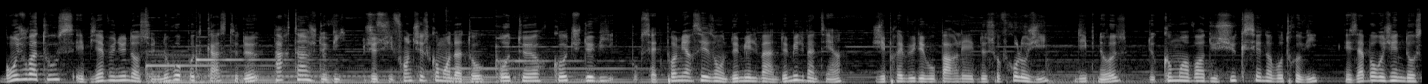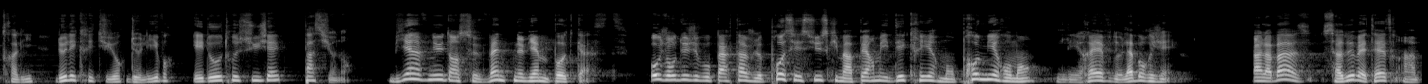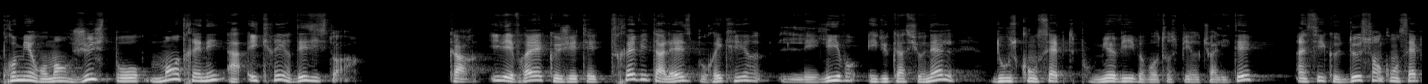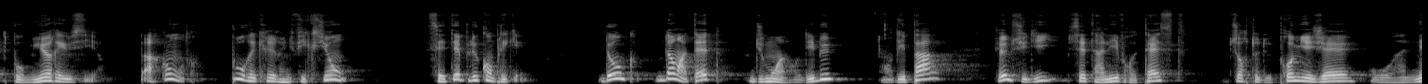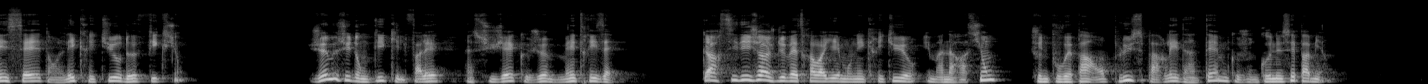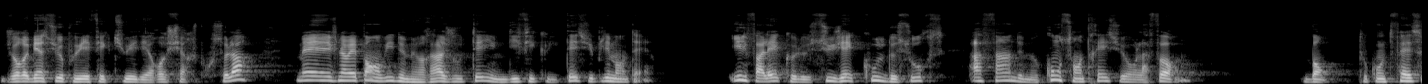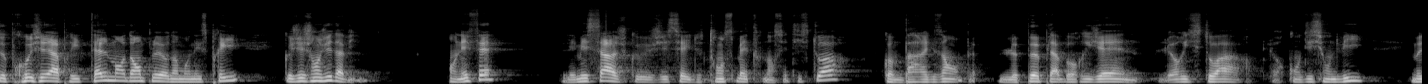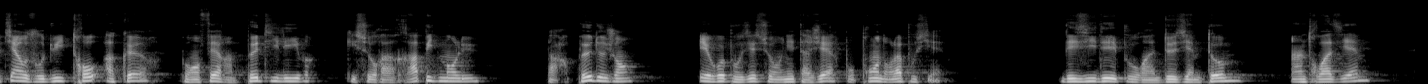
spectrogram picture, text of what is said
Bonjour à tous et bienvenue dans ce nouveau podcast de Partage de vie. Je suis Francesco Mandato, auteur, coach de vie. Pour cette première saison 2020-2021, j'ai prévu de vous parler de sophrologie, d'hypnose, de comment avoir du succès dans votre vie, des aborigènes d'Australie, de l'écriture, de livres et d'autres sujets passionnants. Bienvenue dans ce 29e podcast. Aujourd'hui, je vous partage le processus qui m'a permis d'écrire mon premier roman, Les rêves de l'aborigène. À la base, ça devait être un premier roman juste pour m'entraîner à écrire des histoires. Car il est vrai que j'étais très vite à l'aise pour écrire les livres éducationnels, 12 concepts pour mieux vivre votre spiritualité, ainsi que 200 concepts pour mieux réussir. Par contre, pour écrire une fiction, c'était plus compliqué. Donc, dans ma tête, du moins au début, au départ, je me suis dit, c'est un livre test sorte de premier jet ou un essai dans l'écriture de fiction. Je me suis donc dit qu'il fallait un sujet que je maîtrisais. Car si déjà je devais travailler mon écriture et ma narration, je ne pouvais pas en plus parler d'un thème que je ne connaissais pas bien. J'aurais bien sûr pu effectuer des recherches pour cela, mais je n'avais pas envie de me rajouter une difficulté supplémentaire. Il fallait que le sujet coule de source afin de me concentrer sur la forme. Bon, tout compte fait, ce projet a pris tellement d'ampleur dans mon esprit que j'ai changé d'avis. En effet, les messages que j'essaye de transmettre dans cette histoire, comme par exemple le peuple aborigène, leur histoire, leurs conditions de vie, me tient aujourd'hui trop à cœur pour en faire un petit livre qui sera rapidement lu par peu de gens et reposé sur une étagère pour prendre la poussière. Des idées pour un deuxième tome, un troisième,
